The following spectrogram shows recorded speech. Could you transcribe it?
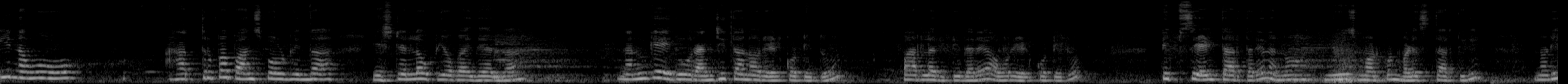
ಈ ನಾವು ಹತ್ತು ರೂಪಾಯಿ ಪಾನ್ಸ್ ಪೌಡ್ರಿಂದ ಎಷ್ಟೆಲ್ಲ ಉಪಯೋಗ ಇದೆ ಅಲ್ವಾ? ನನಗೆ ಇದು ರಂಜಿತಾನವ್ರು ಹೇಳ್ಕೊಟ್ಟಿದ್ದು. ಪಾರ್ಲರ್ ಇಟ್ಟಿದ್ದಾರೆ, ಅವ್ರು ಹೇಳ್ಕೊಟ್ಟಿದ್ದು. ಟಿಪ್ಸ್ ಹೇಳ್ತಾ ಇರ್ತಾರೆ, ನಾನು ಯೂಸ್ ಮಾಡ್ಕೊಂಡು ಬಳಸ್ತಾ ಇರ್ತೀನಿ. ನೋಡಿ,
